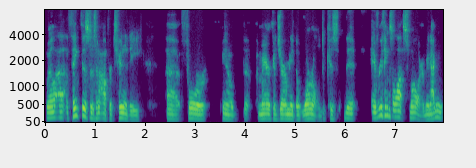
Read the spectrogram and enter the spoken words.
Well, I think this is an opportunity uh, for you know America, Germany, the world, because the everything's a lot smaller. I mean, I can,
